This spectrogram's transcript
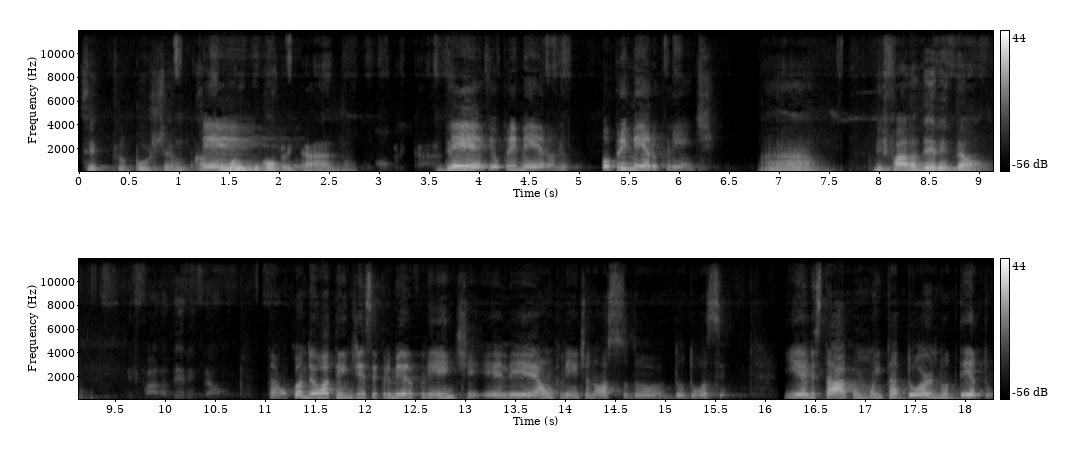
Você falou, puxa, é um caso teve, muito complicado. Teve, o primeiro, o primeiro cliente. Ah, me fala dele então. Então, quando eu atendi esse primeiro cliente, ele é um cliente nosso do, do doce, e ele estava com muita dor no dedo.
